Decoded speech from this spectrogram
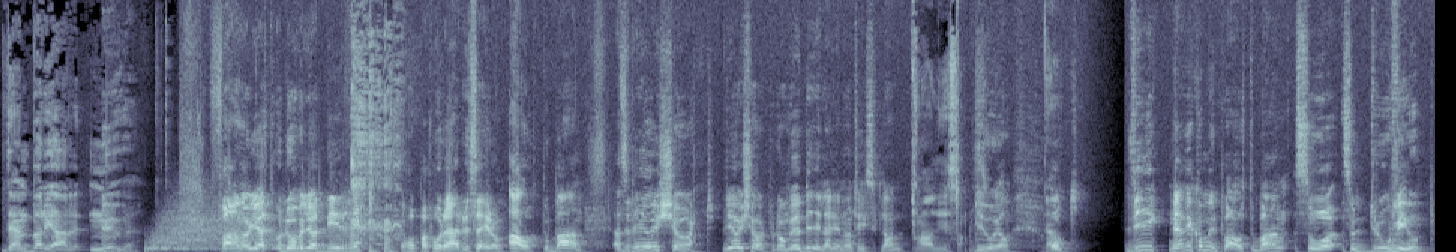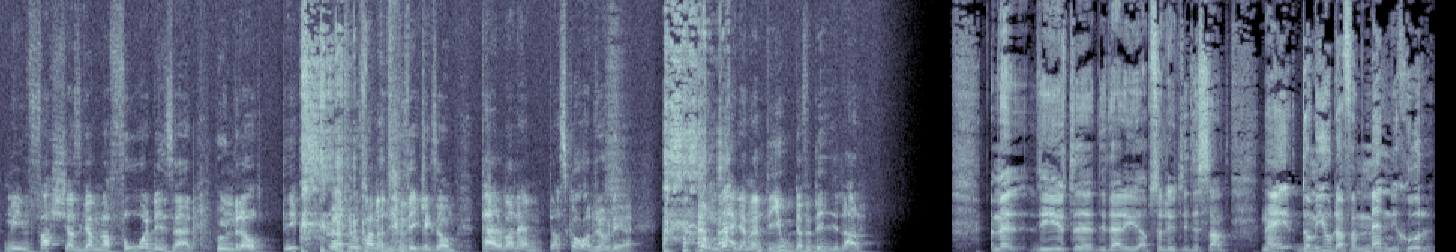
Den börjar nu. Fan vad gött! Och då vill jag direkt hoppa på det här du säger om autobahn. Alltså vi har ju kört, vi har ju kört på dem, vi har bilar genom Tyskland. Ja, det är sant. Du och jag. Och vi, när vi kom ut på autobahn så, så drog vi upp min farsas gamla Ford i så här 180. Och jag tror fan att den fick liksom permanenta skador av det. De vägarna är inte gjorda för bilar. Men det är ju inte, det där är ju absolut inte sant. Nej, de är gjorda för människor.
